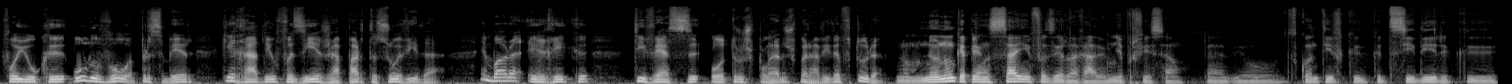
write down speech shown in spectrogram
foi o que o levou a perceber que a rádio fazia já parte da sua vida, embora Henrique tivesse outros planos para a vida futura. Eu nunca pensei em fazer da rádio a minha profissão. Eu, quando tive que, que decidir que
